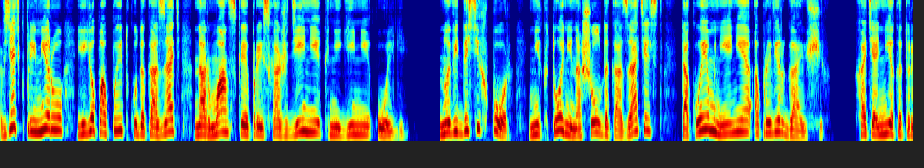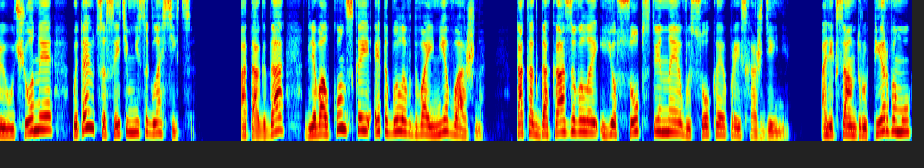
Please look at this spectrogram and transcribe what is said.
Взять, к примеру, ее попытку доказать нормандское происхождение княгини Ольги. Но ведь до сих пор никто не нашел доказательств такое мнение опровергающих, хотя некоторые ученые пытаются с этим не согласиться. А тогда для Волконской это было вдвойне важно, так как доказывало ее собственное высокое происхождение. Александру Первому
